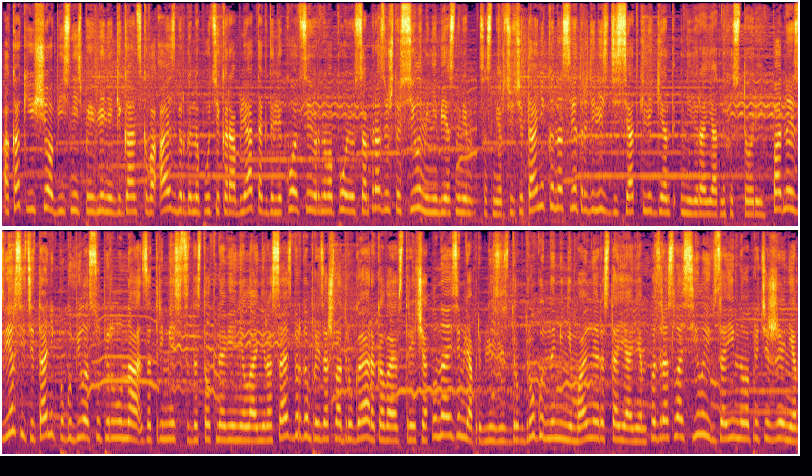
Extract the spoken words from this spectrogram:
А как еще объяснить появление гигантского айсберга на пути корабля так далеко от Северного полюса? Разве что силами небесными. Со смертью «Титаника» на свет родились десятки легенд и невероятных историй. По одной из версий, «Титаник» погубила суперлуна. За три месяца до столкновения лайнера с айсбергом произошла другая роковая встреча. Луна и Земля приблизились друг к другу на минимальное расстояние. Возросла сила их взаимного притяжения.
